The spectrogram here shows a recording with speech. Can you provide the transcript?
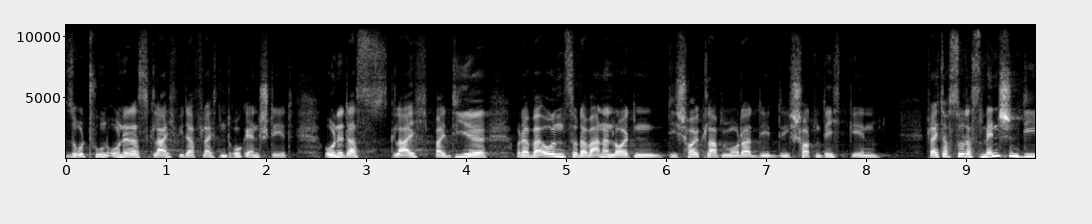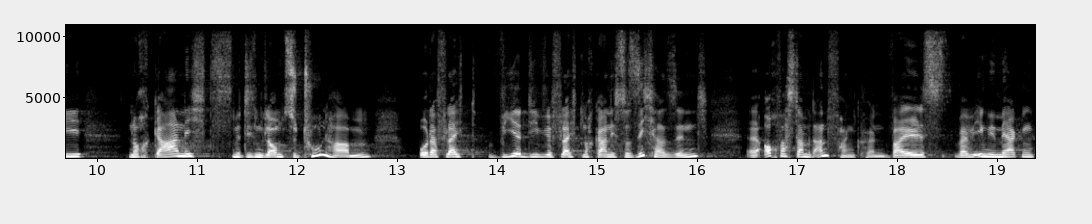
So tun, ohne dass gleich wieder vielleicht ein Druck entsteht, ohne dass gleich bei dir oder bei uns oder bei anderen Leuten die Scheuklappen oder die, die Schotten dicht gehen. Vielleicht auch so, dass Menschen, die noch gar nichts mit diesem Glauben zu tun haben oder vielleicht wir, die wir vielleicht noch gar nicht so sicher sind, äh, auch was damit anfangen können, weil, es, weil wir irgendwie merken,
